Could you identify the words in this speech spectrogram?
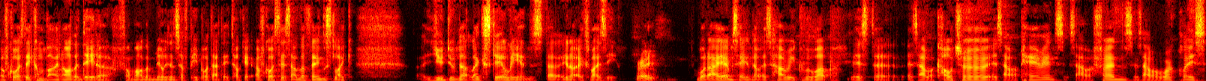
Of course, they combine all the data from all the millions of people that they took it. Of course, there's other things like you do not like scalians, that, you know, XYZ. Right. What I am saying though is how we grew up is the is our culture, is our parents, is our friends, is our workplace.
